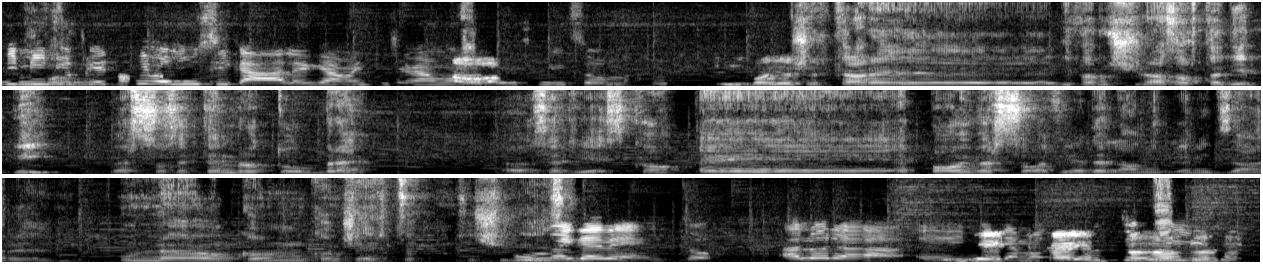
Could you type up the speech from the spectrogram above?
di mini obiettivo musicale, chiamiamolo no, così, insomma. Sì, voglio cercare di far uscire una sorta di EP verso settembre-ottobre, eh, se riesco, e, e, poi verso la fine dell'anno organizzare un, un, un concerto, se ci riesco. Un mega evento. Allora, eh, invitiamo tutti quelli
